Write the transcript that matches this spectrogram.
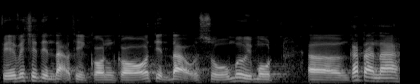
phía bên trên tiền đạo thì còn có tiền đạo số 11 uh, Gatana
